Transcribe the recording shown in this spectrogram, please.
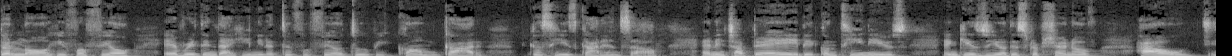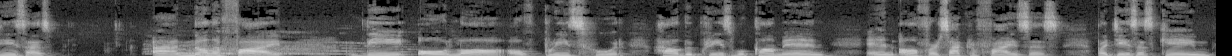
the law. He fulfilled everything that he needed to fulfill to become God because he is God himself. And in chapter 8, it continues and gives you a description of how Jesus uh, nullified the old law of priesthood, how the priest would come in and offer sacrifices. But Jesus came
